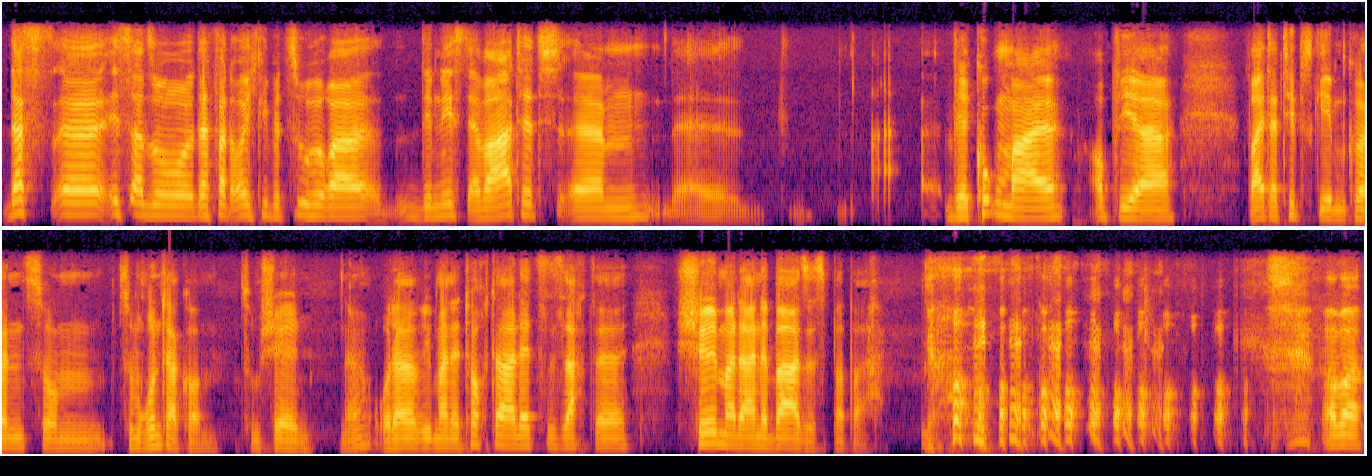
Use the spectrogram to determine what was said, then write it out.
das äh, ist also das, was euch, liebe Zuhörer, demnächst erwartet. Ähm, äh, wir gucken mal, ob wir weiter Tipps geben können zum, zum Runterkommen, zum Chillen. Ne? Oder wie meine Tochter letztens sagte, chill mal deine Basis, Papa. Aber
